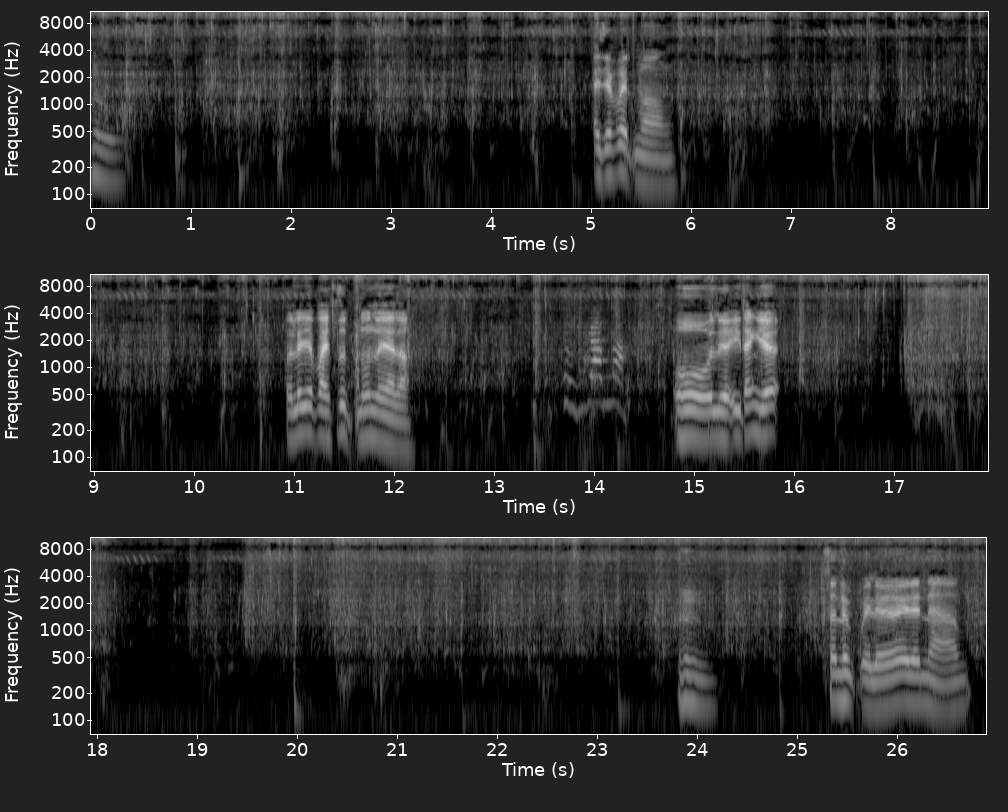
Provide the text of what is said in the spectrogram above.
ไอเจะเปิดมอง เราจะไปสุดนู่นเลยเหรอ ถึงยังอะโอ้โหเหลืออีกตั้งเยอะ อืม สนุกไปเลยเล่นน้ำ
